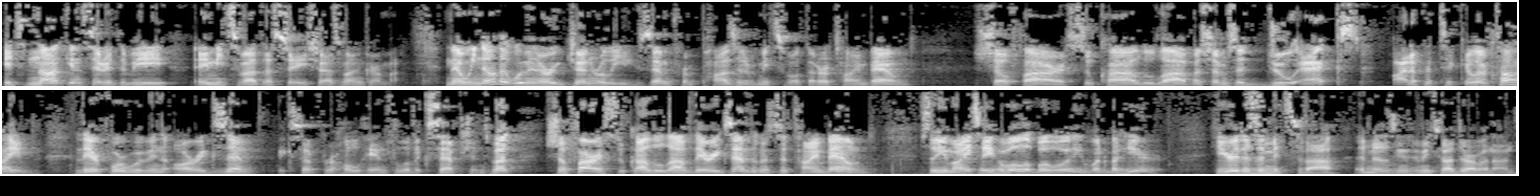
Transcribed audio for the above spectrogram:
It's not considered to be a mitzvah shazman grama. Now we know that women are generally exempt from positive mitzvot that are time bound. Shofar, sukkah, lulav. Hashem said, do X at a particular time. Therefore, women are exempt, except for a whole handful of exceptions. But shofar, sukkah, lulav, they're exempt because it's time bound. So you might say, well, wait, what about here? Here there's a mitzvah, admittedly it's a mitzvah darabanan,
